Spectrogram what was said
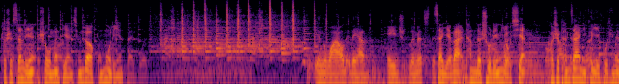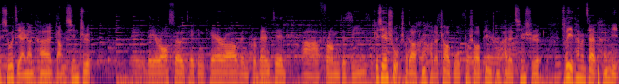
这是森林，是我们典型的红木林。在野外，他们的树龄有限，可是盆栽你可以不停的修剪，让它长新枝。They, are also taken care of and prevented uh, from disease. 这些树受到很好的照顾，不受病虫害的侵蚀，所以它们在盆里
